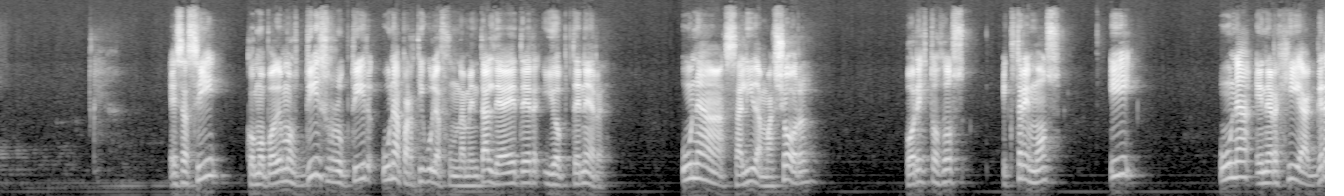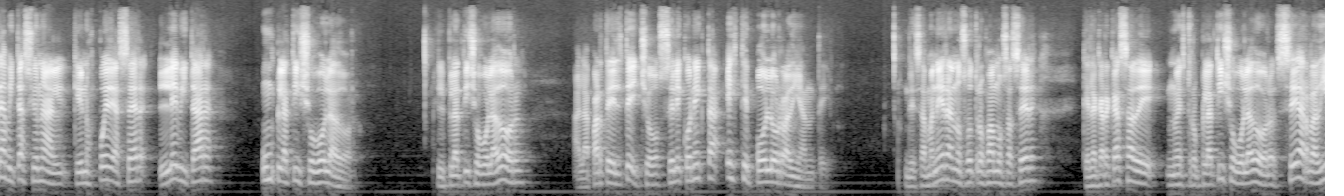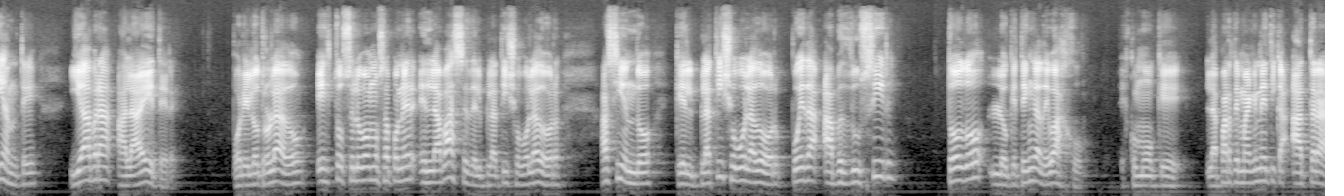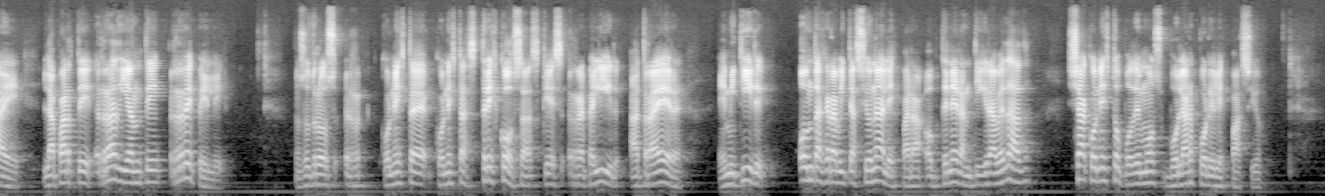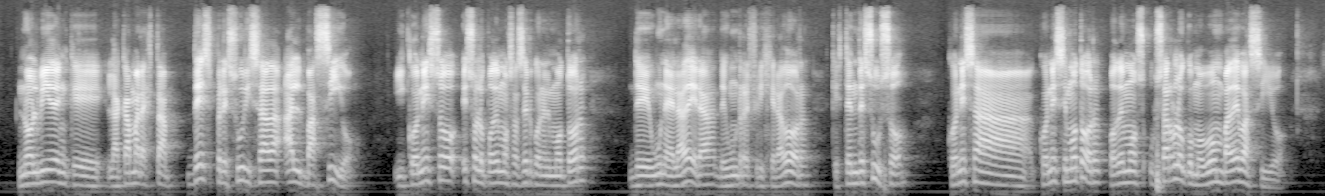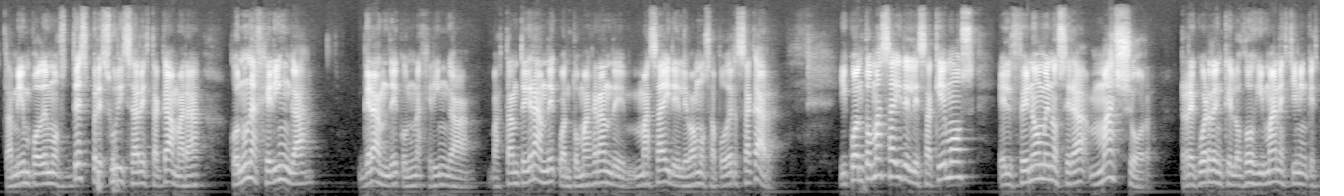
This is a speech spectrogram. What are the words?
Es así como podemos disruptir una partícula fundamental de aéter y obtener una salida mayor por estos dos extremos y una energía gravitacional que nos puede hacer levitar un platillo volador. El platillo volador, a la parte del techo, se le conecta este polo radiante. De esa manera nosotros vamos a hacer que la carcasa de nuestro platillo volador sea radiante y abra a la éter, por el otro lado, esto se lo vamos a poner en la base del platillo volador, haciendo que el platillo volador pueda abducir todo lo que tenga debajo. Es como que la parte magnética atrae, la parte radiante repele. Nosotros con, con estas tres cosas, que es repelir, atraer, emitir ondas gravitacionales para obtener antigravedad, ya con esto podemos volar por el espacio. No olviden que la cámara está despresurizada al vacío y con eso, eso lo podemos hacer con el motor de una heladera, de un refrigerador que esté en desuso. Con, esa, con ese motor podemos usarlo como bomba de vacío. También podemos despresurizar esta cámara con una jeringa grande, con una jeringa bastante grande. Cuanto más grande, más aire le vamos a poder sacar. Y cuanto más aire le saquemos, el fenómeno será mayor. Recuerden que los dos imanes tienen que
